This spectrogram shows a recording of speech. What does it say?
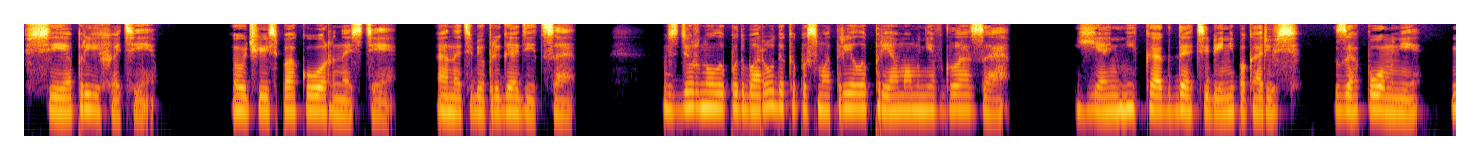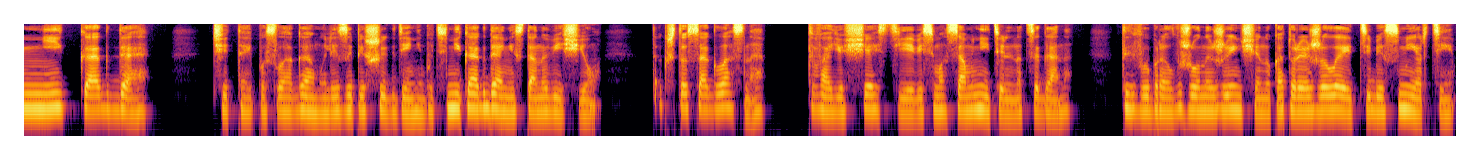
все прихоти. Учись покорности, она тебе пригодится. Вздернула подбородок и посмотрела прямо мне в глаза. Я никогда тебе не покорюсь. Запомни, никогда. Читай по слогам или запиши где-нибудь, никогда не стану вещью. Так что согласна. Твое счастье весьма сомнительно, цыган. Ты выбрал в жены женщину, которая желает тебе смерти.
